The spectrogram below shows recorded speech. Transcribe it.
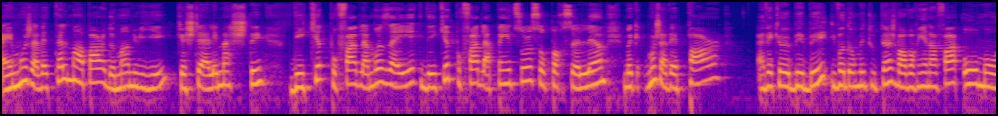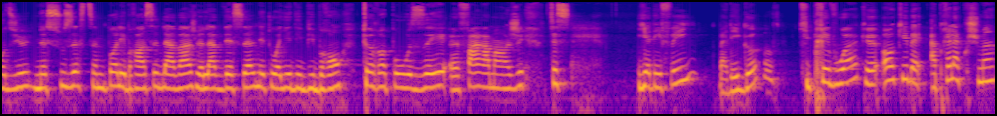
Et moi, j'avais tellement peur de m'ennuyer que j'étais allée m'acheter des kits pour faire de la mosaïque, des kits pour faire de la peinture sur porcelaine. Mais moi, j'avais peur avec un bébé, il va dormir tout le temps, je vais avoir rien à faire. Oh mon Dieu, ne sous-estime pas les brassées de lavage, le lave-vaisselle, nettoyer des biberons, te reposer, euh, faire à manger. Il y a des filles, ben des gars, qui prévoient que, OK, ben après l'accouchement,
